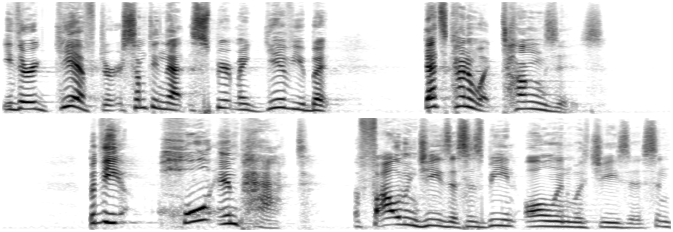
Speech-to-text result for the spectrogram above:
either a gift or something that the Spirit may give you, but that's kind of what tongues is. But the whole impact of following Jesus is being all in with Jesus. And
